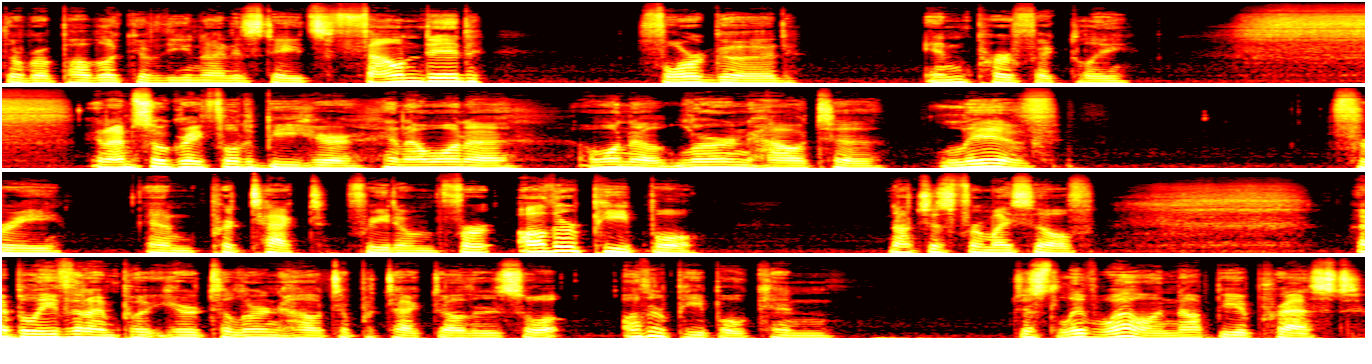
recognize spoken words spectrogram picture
The Republic of the United States, founded for good, imperfectly. And I'm so grateful to be here. And I want to I want to learn how to live free and protect freedom for other people, not just for myself. I believe that I'm put here to learn how to protect others so other people can just live well and not be oppressed.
